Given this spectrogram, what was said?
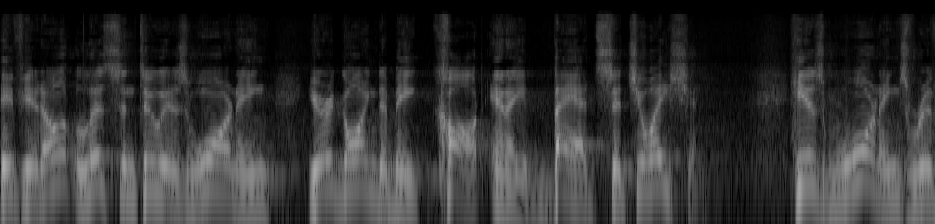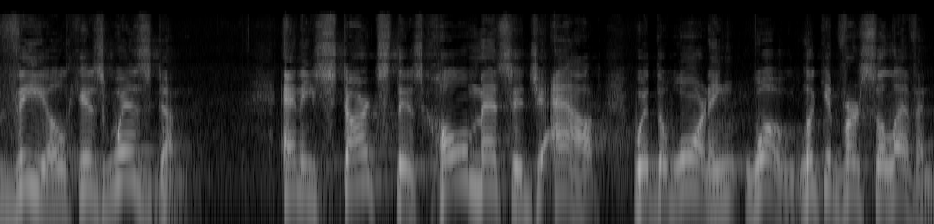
If you don't listen to his warning, you're going to be caught in a bad situation. His warnings reveal his wisdom. And he starts this whole message out with the warning, whoa, look at verse 11.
